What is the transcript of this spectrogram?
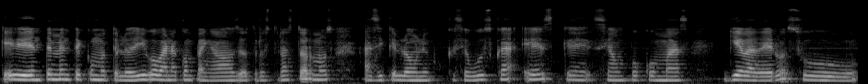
que evidentemente, como te lo digo, van acompañados de otros trastornos, así que lo único que se busca es que sea un poco más llevadero su,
